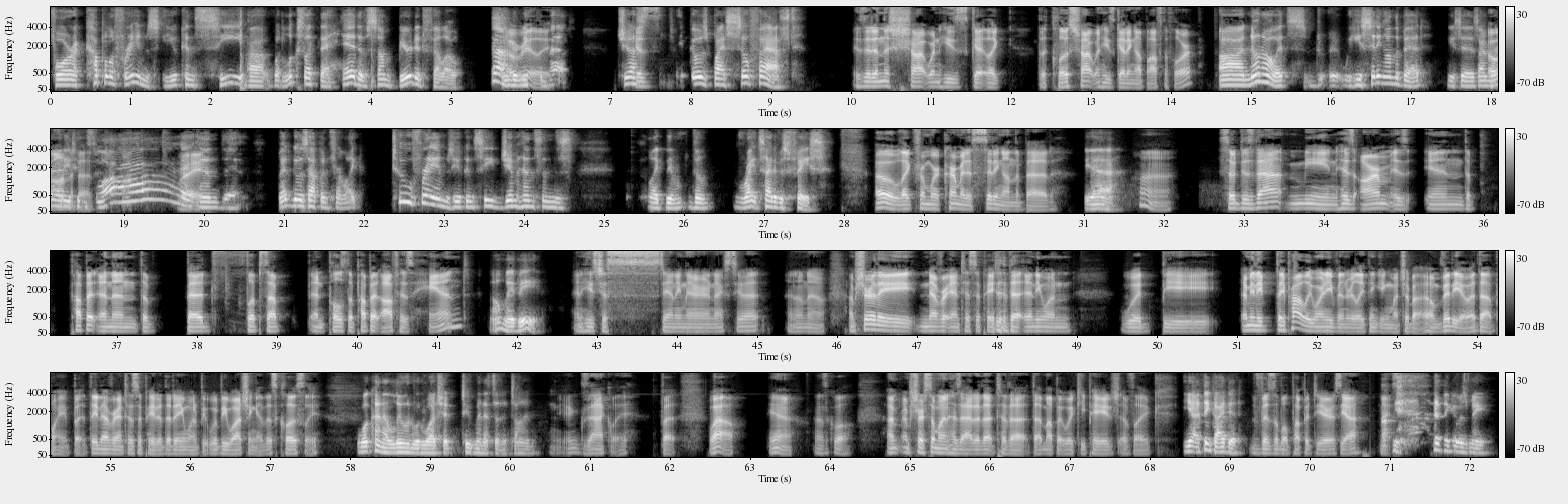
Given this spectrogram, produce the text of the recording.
for a couple of frames, you can see uh, what looks like the head of some bearded fellow. Yeah. Oh, really? Just Is it goes by so fast. Is it in the shot when he's get like the close shot when he's getting up off the floor? Uh, no, no, it's he's sitting on the bed. He says, "I'm Oh, ready to bed. fly," Right. and the bed goes up, and for like two frames, you can see Jim Henson's like the the right side of his face. Oh, like from where Kermit is sitting on the bed. Yeah, Huh. So does that mean his arm is in the puppet and then the bed flips up and pulls the puppet off his hand oh, maybe. and he's just standing there next to it? I don't know. I'm sure they never anticipated that anyone would be I mean they they probably weren't even really thinking much about home video at that point, but they never anticipated that anyone be, would be watching it this closely. What kind of loon would watch it two minutes at a time? Exactly. But wow, yeah, that's cool. I'm, I'm sure someone has added that to that that Muppet Wiki page of like Yeah, I think I did. visible puppeteers. Yeah, nice. I think it was me.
